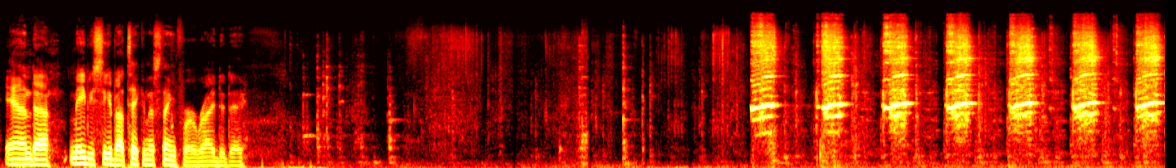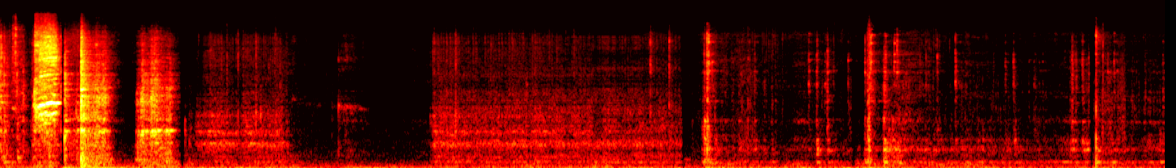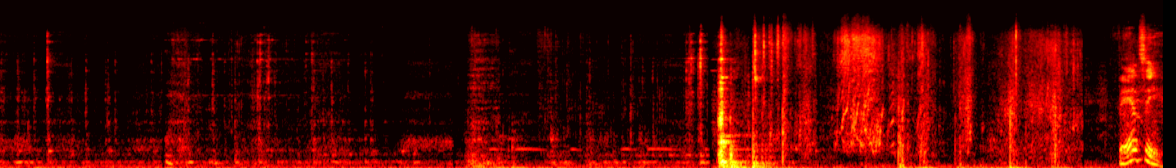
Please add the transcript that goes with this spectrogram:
and uh, maybe see about taking this thing for a ride today. Fancy.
